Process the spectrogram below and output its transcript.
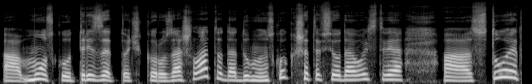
а, moscow3z.ru, зашла туда, думаю, ну сколько же это все удовольствие а, стоит.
